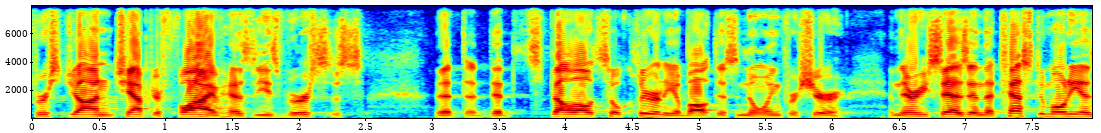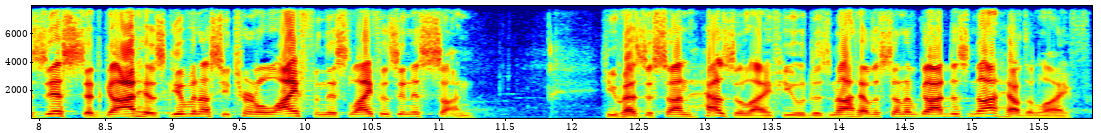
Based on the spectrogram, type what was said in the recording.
1 John chapter 5 has these verses that, that, that, spell out so clearly about this knowing for sure. And there he says, And the testimony is this that God has given us eternal life, and this life is in his Son. He who has the Son has the life. He who does not have the Son of God does not have the life.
